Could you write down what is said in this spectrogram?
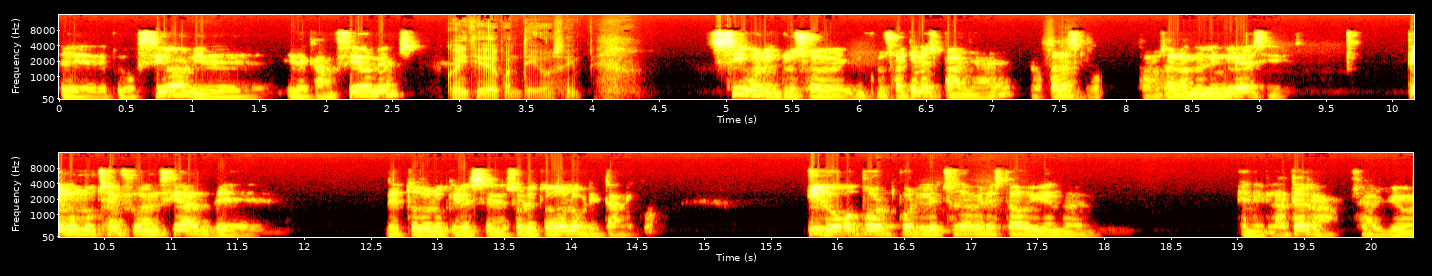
eh, de producción y de, y de, canciones. Coincido contigo, sí. Sí, bueno, incluso, incluso aquí en España, ¿eh? Lo que pasa es que estamos hablando en inglés y tengo mucha influencia de, de todo lo que es, eh, sobre todo lo británico. Y luego por, por el hecho de haber estado viviendo en, Inglaterra. O sea, yo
